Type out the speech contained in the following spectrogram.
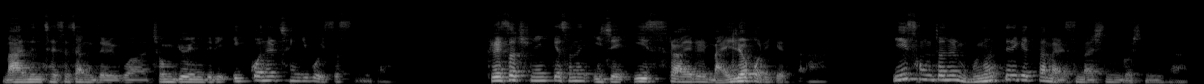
많은 제사장들과 종교인들이 이권을 챙기고 있었습니다. 그래서 주님께서는 이제 이스라엘을 말려버리겠다. 이 성전을 무너뜨리겠다 말씀하시는 것입니다.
